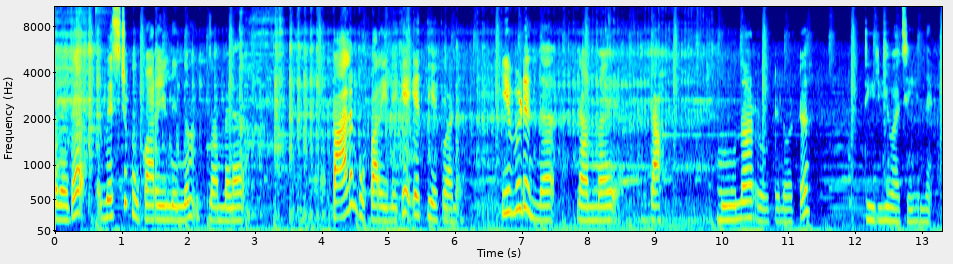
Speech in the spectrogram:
അതായത് വെസ്റ്റ് പൂപ്പാറയിൽ നിന്നും നമ്മൾ പാലം പൂപ്പാറയിലേക്ക് എത്തിയേക്കുവാണ്. ഇവിടുന്ന് നമ്മൾ ദാ മൂന്നാർ റൂട്ടിലോട്ട് തിരിയുക ചെയ്യുന്നത്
